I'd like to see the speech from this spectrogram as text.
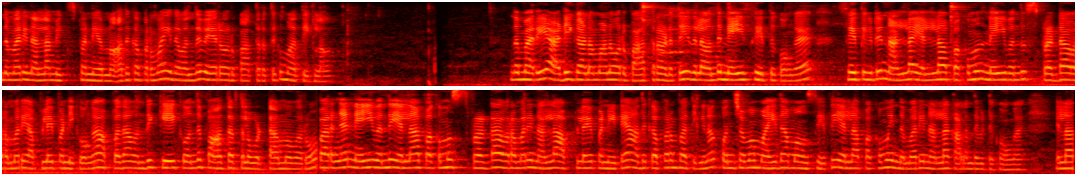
இந்த மாதிரி நல்லா மிக்ஸ் பண்ணிடணும். அதுக்கப்புறமா இதை வந்து வேற ஒரு பாத்திரத்துக்கு மாற்றிக்கலாம் இந்த மாதிரி அடிகனமான ஒரு பாத்திரம் எடுத்து இதில் வந்து நெய் சேர்த்துக்கோங்க. சேர்த்துக்கிட்டு நல்லா எல்லா பக்கமும் நெய் வந்து ஸ்ப்ரெட் ஆகிற மாதிரி அப்ளை பண்ணிக்கோங்க. அப்போ தான் வந்து கேக் வந்து பாத்திரத்தில் ஒட்டாமல் வரும். பாருங்கள் நெய் வந்து எல்லா பக்கமும் ஸ்ப்ரெட் ஆகிற மாதிரி நல்லா அப்ளை பண்ணிவிட்டேன் அதுக்கப்புறம் பார்த்தீங்கன்னா கொஞ்சமாக மைதா மாவு சேர்த்து எல்லா பக்கமும் இந்த மாதிரி நல்லா கலந்து விட்டுக்கோங்க. எல்லா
